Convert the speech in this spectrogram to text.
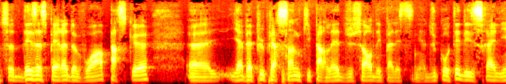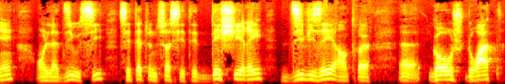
se désespéraient de voir parce que euh, il n'y avait plus personne qui parlait du sort des Palestiniens. Du côté des Israéliens, on l'a dit aussi, c'était une société déchirée, divisée entre euh, gauche, droite,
